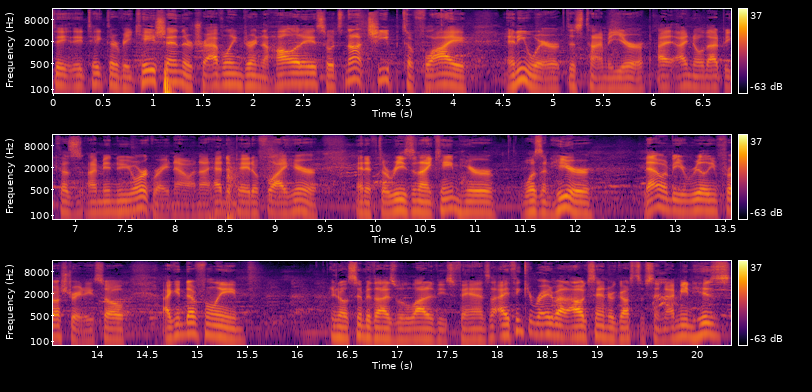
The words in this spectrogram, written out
they, they take their vacation, they're traveling during the holidays, so it's not cheap to fly anywhere this time of year. I, I know that because I'm in New York right now, and I had to pay to fly here. And if the reason I came here wasn't here, that would be really frustrating. So I can definitely you know, sympathize with a lot of these fans. I think you're right about Alexander Gustafsson. I mean, his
